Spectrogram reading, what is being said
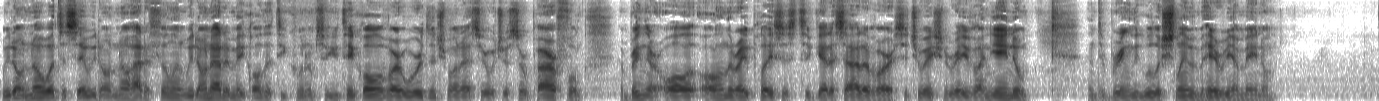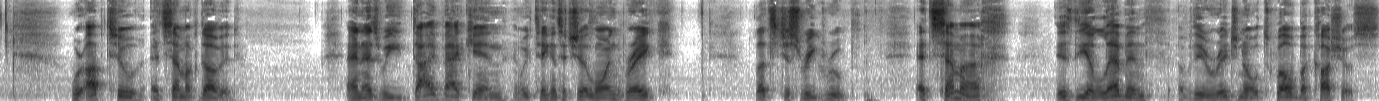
We don't know what to say. We don't know how to fill in. We don't know how to make all the tikkunim. So you take all of our words in Shemoneh Esrei, which are so powerful, and bring them all all in the right places to get us out of our situation, Reivan Yenu, and to bring the Geula Shlem B'Heri Amenu. We're up to Etzemach David. And as we dive back in, and we've taken such a long break, let's just regroup. At Semach is the 11th of the original 12 Bakashos.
